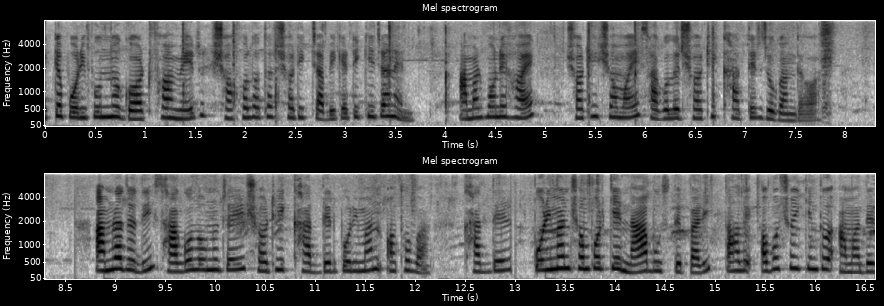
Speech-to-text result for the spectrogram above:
একটা পরিপূর্ণ গড ফার্মের সফলতার সঠিক চাবিকাঠি কি জানেন? আমার মনে হয় সঠিক সময়ে ছাগলের সঠিক খাদ্যের যোগান দেওয়া। আমরা যদি ছাগল অনুযায়ী সঠিক খাদ্যের পরিমাণ অথবা খাদ্যের পরিমাণ সম্পর্কে না বুঝতে পারি, তাহলে অবশ্যই কিন্তু আমাদের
